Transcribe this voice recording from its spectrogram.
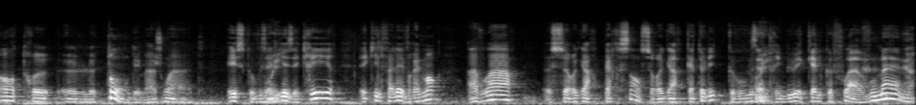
entre euh, le ton des mains jointes et ce que vous Oui. alliez écrire, et qu'il fallait vraiment avoir euh, ce regard perçant, ce regard catholique que vous vous Oui. attribuez quelquefois à vous-même,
